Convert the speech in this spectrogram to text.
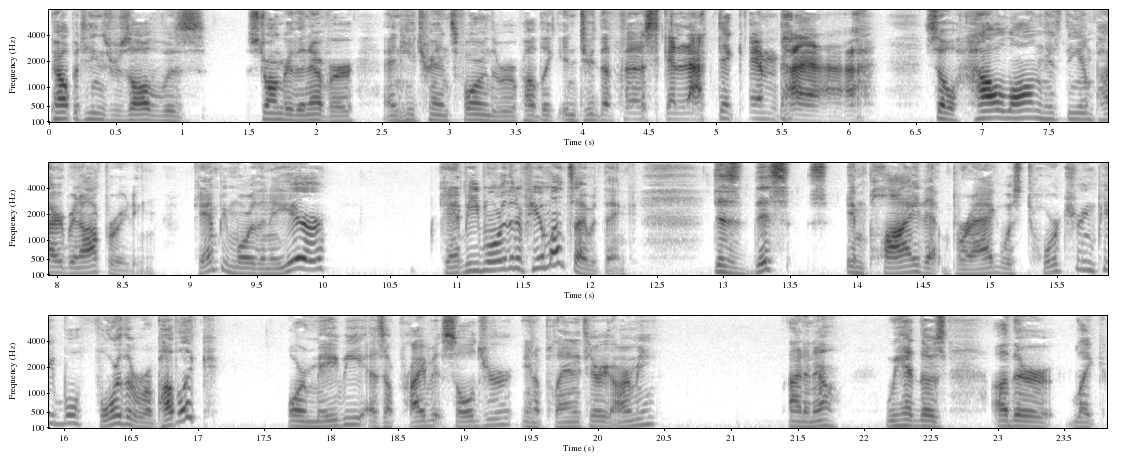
Palpatine's resolve was stronger than ever, and he transformed the Republic into the First Galactic Empire. So, how long has the Empire been operating? Can't be more than a year. Can't be more than a few months, I would think. Does this imply that Bragg was torturing people for the Republic? Or maybe as a private soldier in a planetary army? I don't know. We had those other, like,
